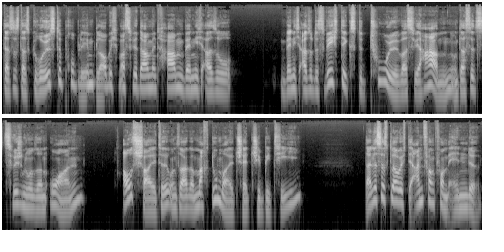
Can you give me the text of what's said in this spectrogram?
das ist das größte Problem, glaube ich, was wir damit haben. Wenn ich also, wenn ich also das wichtigste Tool, was wir haben, und das sitzt zwischen unseren Ohren, ausschalte und sage, mach du mal ChatGPT, dann ist es, glaube ich, der Anfang vom Ende.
